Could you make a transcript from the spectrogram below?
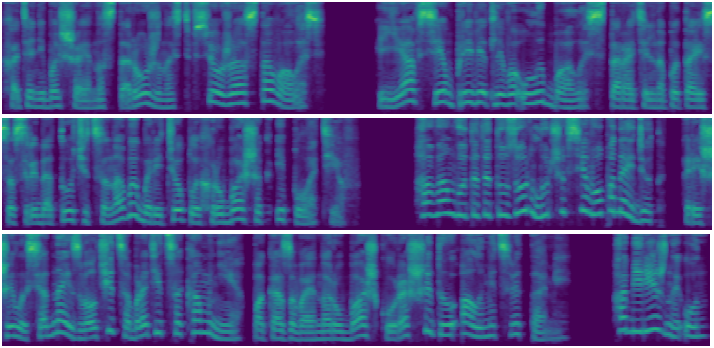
хотя небольшая настороженность все же оставалась. Я всем приветливо улыбалась, старательно пытаясь сосредоточиться на выборе теплых рубашек и платьев. «А вам вот этот узор лучше всего подойдет», — решилась одна из волчиц обратиться ко мне, показывая на рубашку, расшитую алыми цветами. «Обережный он.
